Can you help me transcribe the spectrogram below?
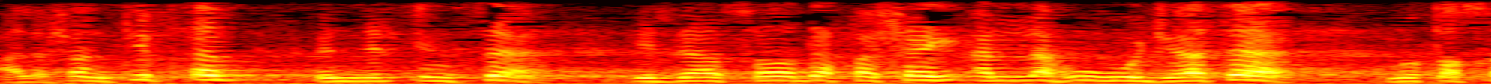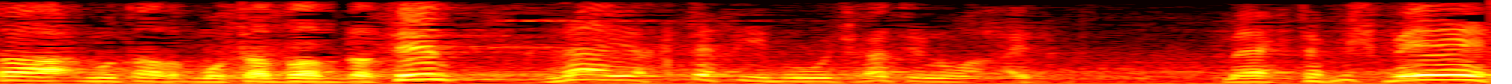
علشان تفهم إن الإنسان إذا صادف شيئا له وجهتان متصا... متضادتين لا يكتفي بوجهة واحدة. ما يكتفيش بإيه؟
